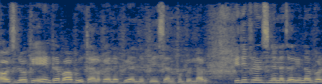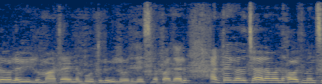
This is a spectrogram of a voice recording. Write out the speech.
హౌజ్లోకి ఏంట్రా బాబు ఈ తలకాయ నొప్పి అని చెప్పేసి అనుకుంటున్నారు. ఇది ఫ్రెండ్స్ నిన్న జరిగిన గొడవలో వీళ్ళు మాట్లాడిన బూతులు వీళ్ళు వదిలేసిన పదాలు. అంతేకాదు చాలామంది హౌస్మెంట్స్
